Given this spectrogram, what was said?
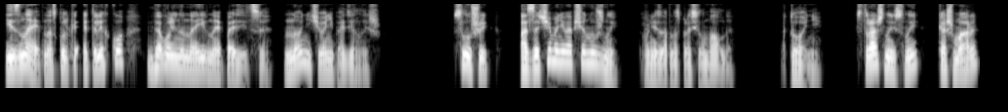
и знает, насколько это легко, довольно наивная позиция. Но ничего не поделаешь. «Слушай, а зачем они вообще нужны?» — внезапно спросил Малда. «Кто они?» «Страшные сны? Кошмары?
